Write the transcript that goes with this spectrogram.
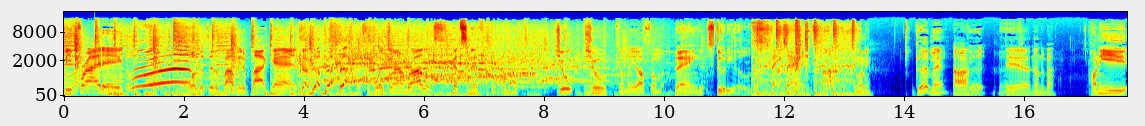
Happy Friday. Welcome to the Power Meter Podcast. Bra, bra, bra, bra! It's your boy John Rollins. Cut Smith. Gammalt. Tjo! Tjo. Coming to y'all from Bang Studios. Bang, bang. Hur mår ni? Good man. Ja, Good. Uh, det är none bra. Har ni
